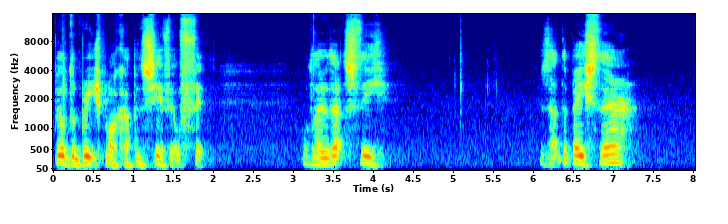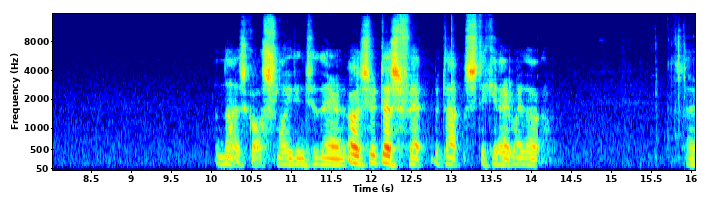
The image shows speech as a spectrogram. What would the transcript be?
build the breech block up and see if it'll fit. Although that's the, is that the base there? And that has got to slide into there. Oh, so it does fit with that sticking out like that. So,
